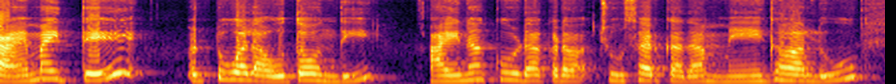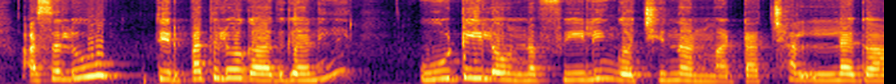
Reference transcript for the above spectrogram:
టైం అయితే ట్వెల్వ్ అవుతోంది. అయినా కూడా అక్కడ చూసారు కదా మేఘాలు. అసలు తిరుపతిలో కాదు కానీ ఊటీలో ఉన్న ఫీలింగ్ వచ్చిందనమాట చల్లగా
